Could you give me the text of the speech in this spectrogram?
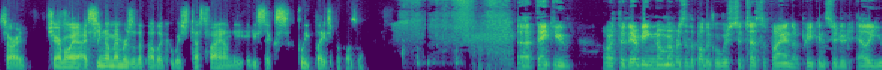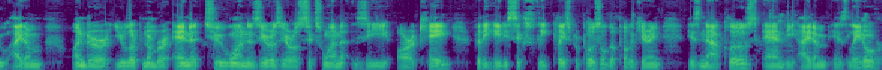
Sorry, Chair Moya, I see no members of the public who wish to testify on the 86 Fleet Place proposal. Uh, thank you, Arthur. There being no members of the public who wish to testify on the pre-considered LU item under ULURP number N210061ZRK for the 86 Fleet Place proposal, the public hearing is now closed and the item is laid over.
